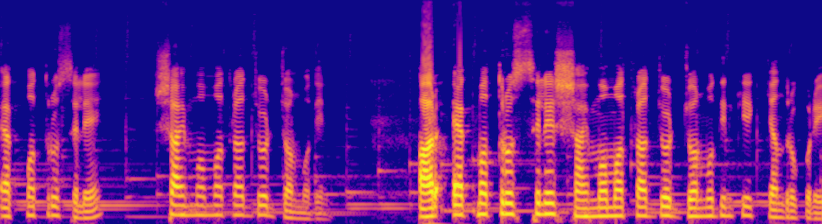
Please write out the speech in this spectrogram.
একমাত্র ছেলে শাহ মোহাম্মদ রাজ্যর জন্মদিন। আর একমাত্র ছেলে শাহ মোহাম্মদ রাজ্যর জন্মদিনকে কেন্দ্র করে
